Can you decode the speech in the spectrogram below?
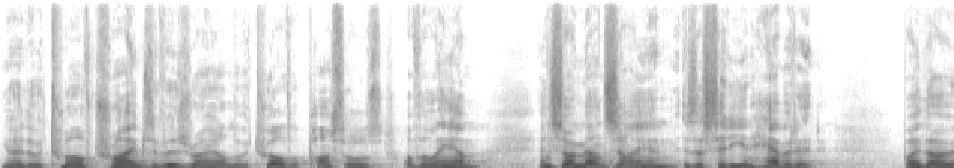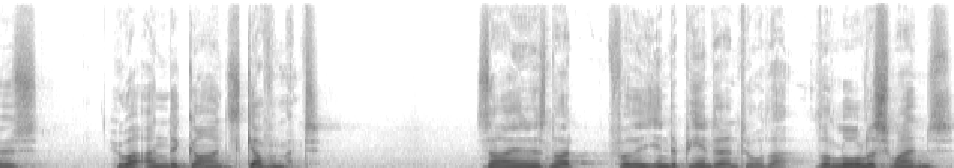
You know, there were 12 tribes of Israel, there were 12 apostles of the Lamb. And so Mount Zion is a city inhabited by those who are under God's government. Zion is not for the independent or the, the lawless ones,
